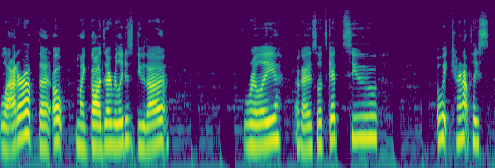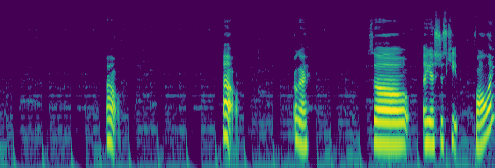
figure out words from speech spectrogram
ladder up then. Oh my god, did I really just do that? Really? Okay, so let's get to... Oh wait, can I not place... Oh. Oh. Okay. So, I guess just keep falling?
